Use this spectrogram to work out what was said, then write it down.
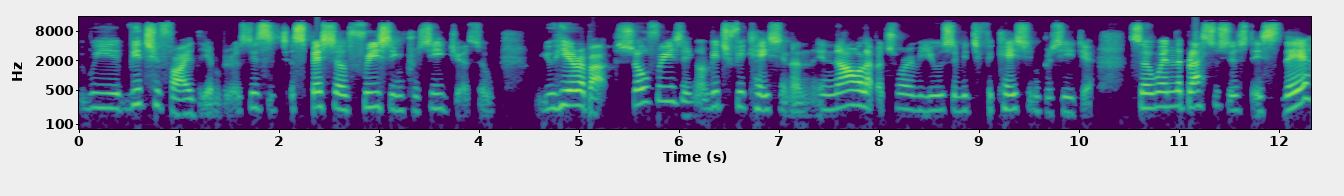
we vitrify the embryos. This is a special freezing procedure. So you hear about slow freezing or vitrification, and in our laboratory we use a vitrification procedure. So when the blastocyst is there,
